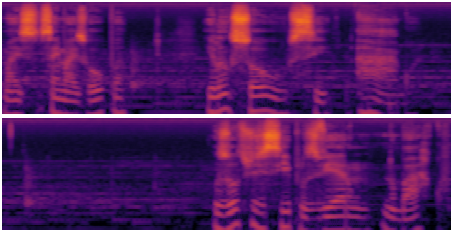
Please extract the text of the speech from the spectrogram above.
mas sem mais roupa, e lançou-se à água. Os outros discípulos vieram no barco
